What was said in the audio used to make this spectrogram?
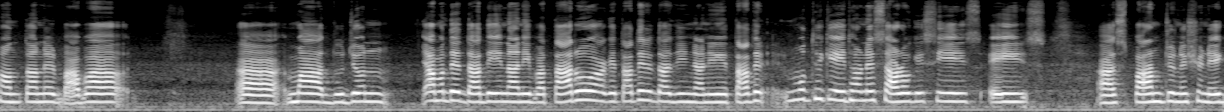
সন্তানের বাবা মা দুজন আমাদের দাদি, নানি বা তারও আগে তাদের দাদি, নানি, তাদের মধ্যে কি এই ধরনের সারোগেসিস এই স্পার্ম ডোনেশন এগ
